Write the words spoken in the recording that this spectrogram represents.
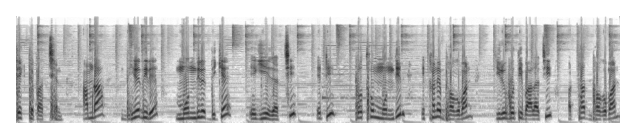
দেখতে পাচ্ছেন। আমরা ধীরে ধীরে মন্দিরের দিকে এগিয়ে যাচ্ছি। এটি প্রথম মন্দির, এখানে ভগবান তিরুপতি বালাজি অর্থাৎ ভগবান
